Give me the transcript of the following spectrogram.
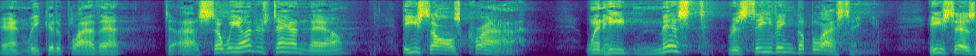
And we could apply that to us. So we understand now Esau's cry. When he missed receiving the blessing, he says,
